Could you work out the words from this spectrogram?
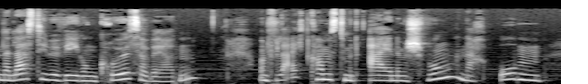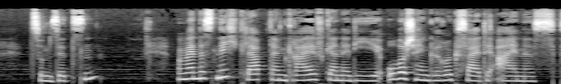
Und dann lass die Bewegung größer werden und vielleicht kommst du mit einem Schwung nach oben zum Sitzen und wenn das nicht klappt, dann greif gerne die Oberschenkelrückseite eines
